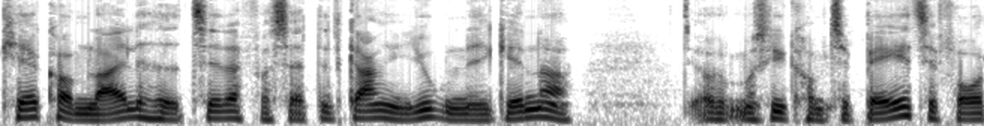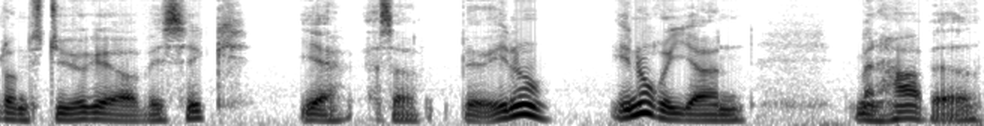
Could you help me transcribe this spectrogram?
kærkommen lejlighed til at få sat lidt gang i hjulene igen, og, og måske komme tilbage til fordomsstyrke, og hvis ikke, ja, altså blive endnu, endnu rigere, end man har været.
